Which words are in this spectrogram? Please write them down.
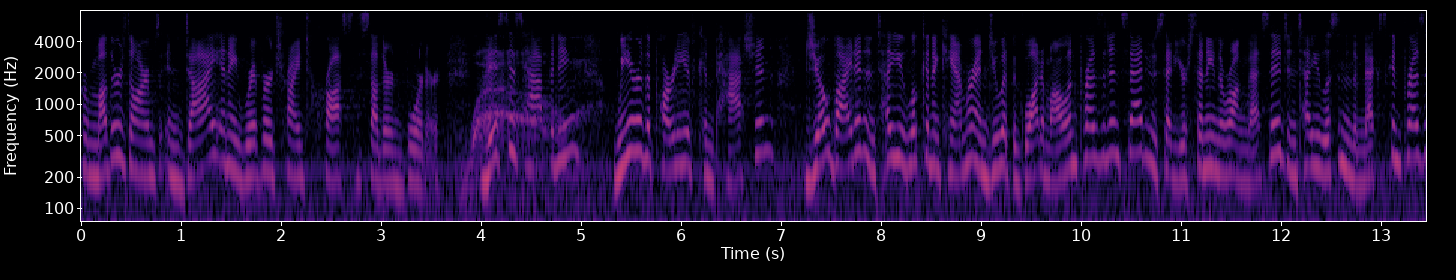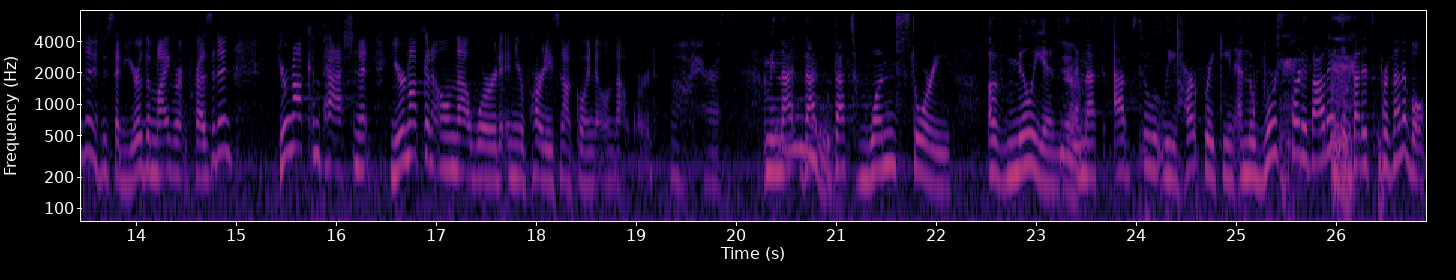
her mother's arms and die in a river trying to cross the southern border. This is happening. We are the party of compassion. Joe Biden, until you look in a camera and do what the Guatemalan president said, who said you're sending the wrong message, until you listen to the Mexican president, who said you're the migrant president, you're not compassionate. You're not going to own that word, and your party's not going to own that word. Oh, Harris. I mean, that, that that's one story of millions, Yeah. and that's absolutely heartbreaking. And the worst part about it is that it's preventable.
